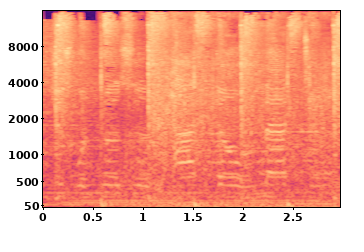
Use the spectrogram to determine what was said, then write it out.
I'm just one person, I don't matter.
